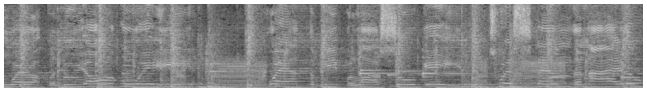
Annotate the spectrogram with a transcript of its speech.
Somewhere up a New York way where the people are so gay, twisting the night away.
